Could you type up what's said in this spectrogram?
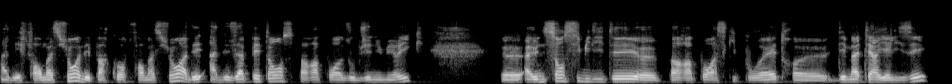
à, des formations, à des parcours de formation, à des, à des appétences par rapport aux objets numériques. Euh, à une sensibilité euh, par rapport à ce qui pourrait être euh, dématérialisé.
